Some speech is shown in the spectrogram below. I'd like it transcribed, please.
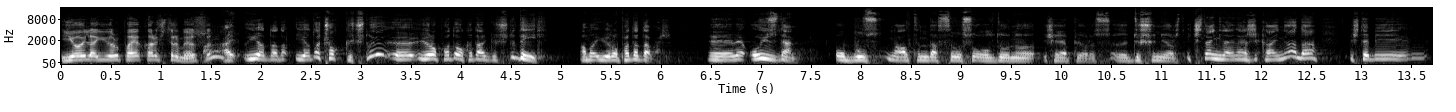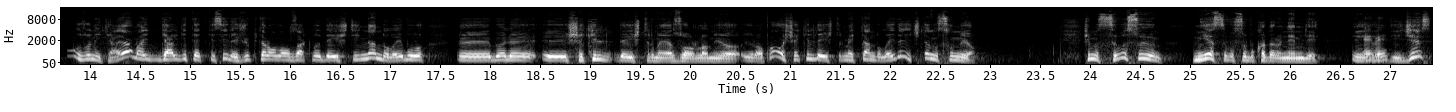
İyo ile Avrupa'ya karıştırmıyorsun. Hayır, İO'da da, İO'da çok güçlü, e, Avrupa'da o kadar güçlü değil. Ama Avrupa'da da var. E, ve o yüzden o buzun altında sıvı su olduğunu şey yapıyoruz, e, düşünüyoruz. İçten gelen enerji kaynağı da işte bir uzun hikaye ama gelgit etkisiyle Jüpiter olan uzaklığı değiştiğinden dolayı bu e, böyle e, şekil değiştirmeye zorlanıyor Avrupa. O şekil değiştirmekten dolayı da içten ısınıyor. Şimdi sıvı suyun niye sıvı su bu kadar önemli e, Evet. diyeceğiz.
